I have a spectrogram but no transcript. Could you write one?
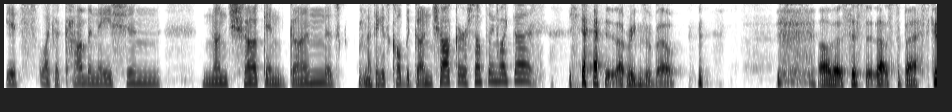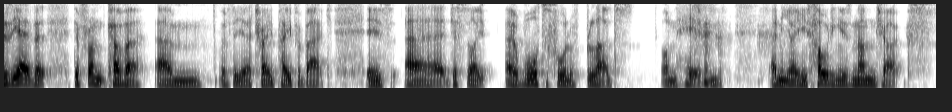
it's like a combination nunchuck and gun. That's I think it's called the gunchuck or something like that. Yeah, that rings a bell. Oh, that's just that's the best because yeah, the the front cover um, of the uh, trade paperback is uh, just like a waterfall of blood on him, and you know he's holding his nunchucks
